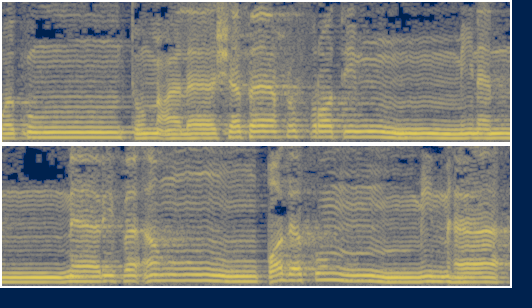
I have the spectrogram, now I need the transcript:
وكنتم على شفا حفرة من النار فأنقذكم منها.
